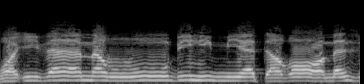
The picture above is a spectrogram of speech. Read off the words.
وإذا مروا بهم يتغامزون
